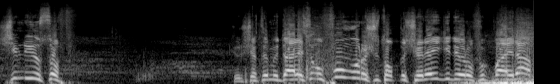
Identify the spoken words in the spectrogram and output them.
Şimdi Yusuf. Kürşat'ın müdahalesi Ufuk'un vuruşu top dışarıya gidiyor Ufuk Bayram.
